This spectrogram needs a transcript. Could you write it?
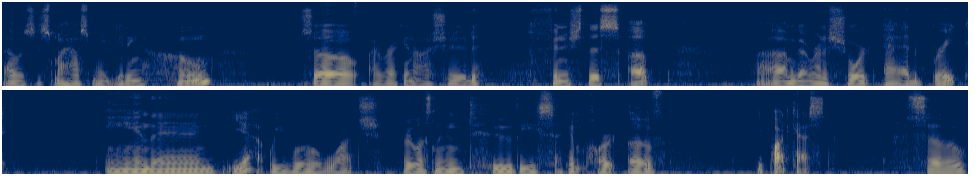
That was just my housemate getting home. So I reckon I should finish this up. Uh, I'm going to run a short ad break. And then, yeah, we will watch or listen to the second part of the podcast. So,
